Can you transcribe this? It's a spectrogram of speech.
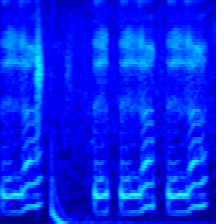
the love, the love, the love.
